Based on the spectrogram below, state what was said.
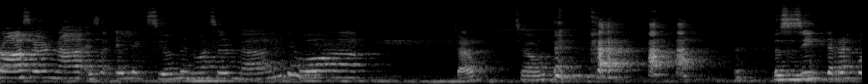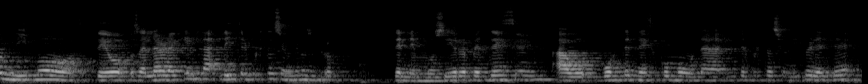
no hacer nada, esa elección de no hacer nada le llevó a... Chao. Chao. no sé si te respondimos, Teo, o sea, la verdad que es la, la interpretación que nosotros tenemos y de repente a vos, vos tenés como una interpretación diferente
